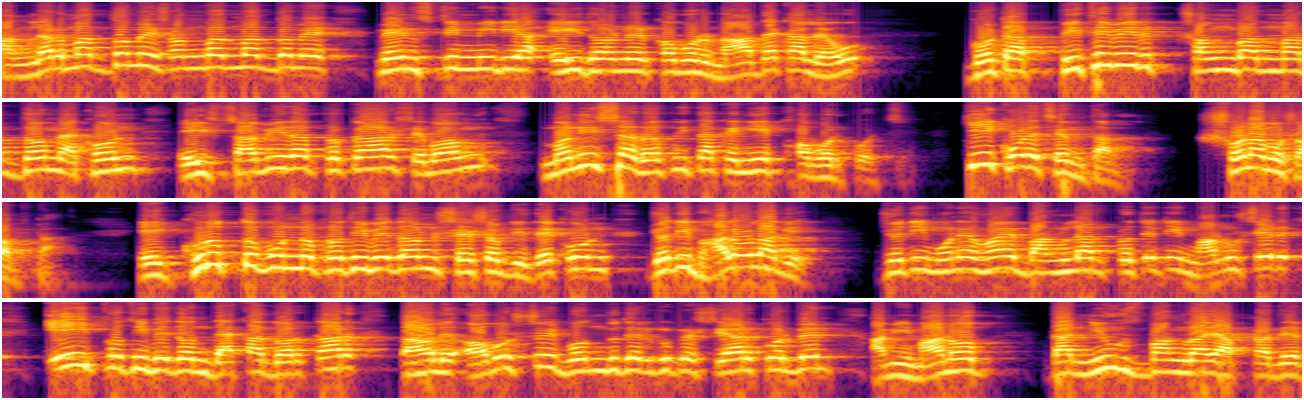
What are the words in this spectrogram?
বাংলার মাধ্যমে, সংবাদ মাধ্যমে মেন স্ট্রিম মিডিয়া এই ধরনের খবর না দেখালেও গোটা পৃথিবীর সংবাদ মাধ্যম এখন এই সাবিরা প্রকাশ এবং মনীষা রপিতাকে নিয়ে খবর করছে। কি করেছেন তারা? শোনাবো সবটা। এই গুরুত্বপূর্ণ প্রতিবেদন শেষ অবধি দেখুন। যদি ভালো লাগে, যদি মনে হয় বাংলার প্রতিটি মানুষের এই প্রতিবেদন দেখা দরকার, তাহলে অবশ্যই বন্ধুদের গ্রুপে শেয়ার করবেন। আমি মানব দা নিউজ বাংলায় আপনাদের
